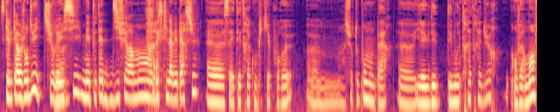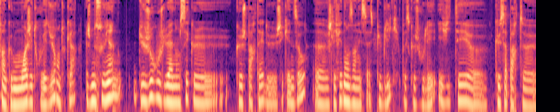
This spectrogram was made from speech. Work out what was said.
Ce qui est le cas aujourd'hui. Tu réussis, mais peut-être différemment de ce qu'ils avaient perçu. ça a été très compliqué pour eux. surtout pour mon père. il a eu des, des, mots très très durs envers moi, enfin que moi j'ai trouvé durs en tout cas. Je me souviens du jour où je lui ai annoncé que, que je partais de chez Kenzo, euh, je l'ai fait dans un espace public parce que je voulais éviter euh, que ça parte euh,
